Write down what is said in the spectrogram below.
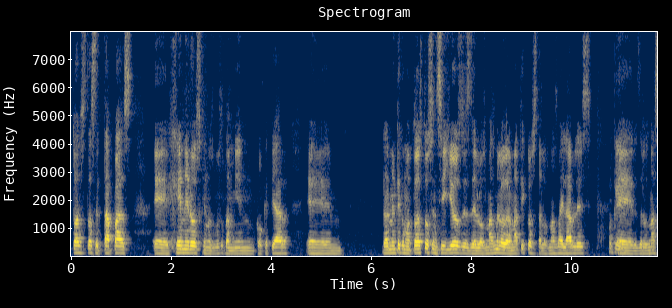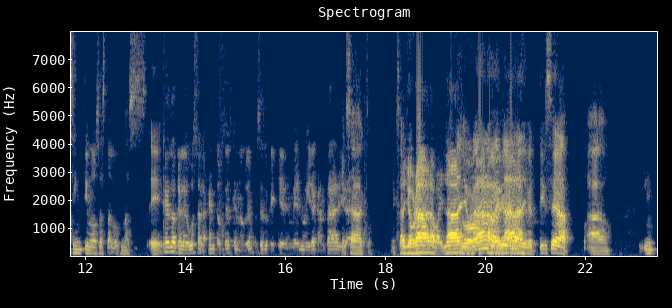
todas estas etapas, eh, géneros que nos gusta también coquetear, eh, realmente como todos estos sencillos, desde los más melodramáticos hasta los más bailables, eh, desde los más íntimos hasta los más... eh, ¿Qué es lo que le gusta a la gente? A ustedes que nos ven, pues es lo que quieren ver, no ir a cantar. Ir a- exacto, A llorar, a bailar. a ¿no? llorar, a a bailar, a divertirse, a, a in-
